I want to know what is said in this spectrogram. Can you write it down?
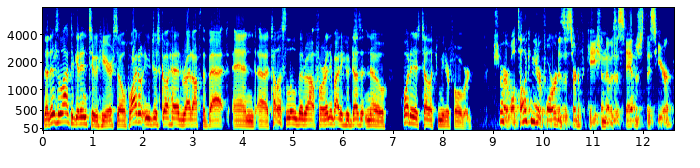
Now, there's a lot to get into here, so why don't you just go ahead right off the bat and uh, tell us a little bit about, for anybody who doesn't know, what is Telecommuter Forward? Sure. Well, Telecommuter Forward is a certification that was established this year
